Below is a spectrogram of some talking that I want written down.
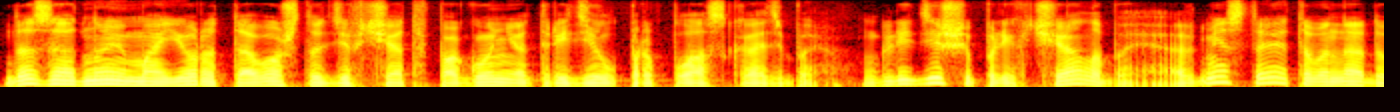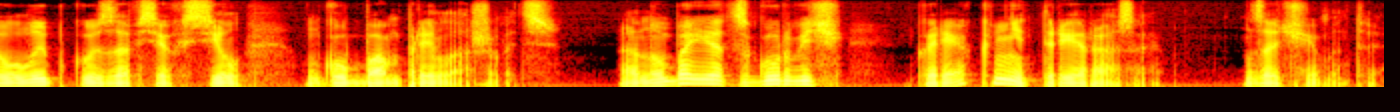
Да заодно и майора того, что девчат в погоню отрядил пропласкать бы. Глядишь, и полегчало бы, а вместо этого надо улыбку изо всех сил губам прилаживать. А ну, боец Гурвич, Крякни три раза. Зачем это?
